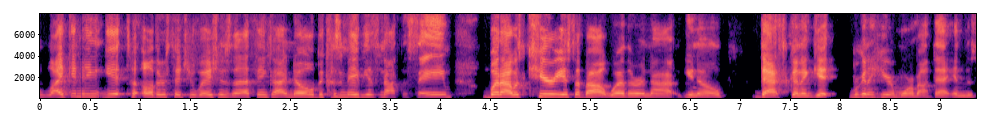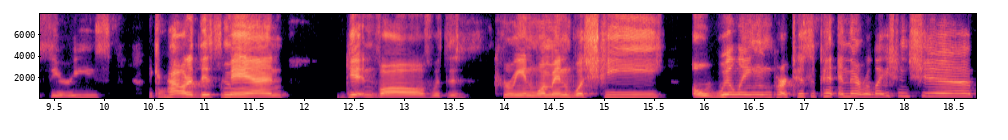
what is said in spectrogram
likening it to other situations that I think I know because maybe it's not the same. But I was curious about whether or not, you know, that's gonna get we're gonna hear more about that in the series. Like how did this man get involved with this Korean woman? Was she a willing participant in their relationship?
